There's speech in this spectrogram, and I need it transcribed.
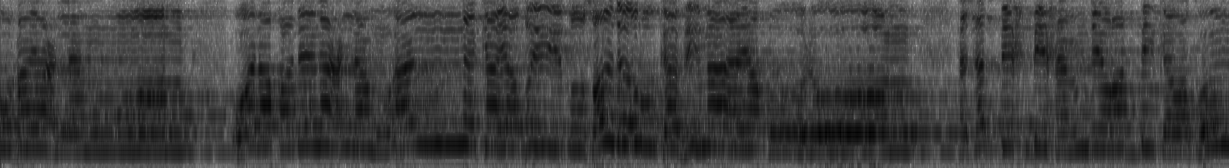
فسوف يعلمون. ولقد نعلم أنك يضيق صدرك بما يقولون. فسبح بحمد ربك وكن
